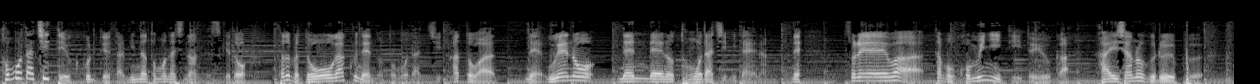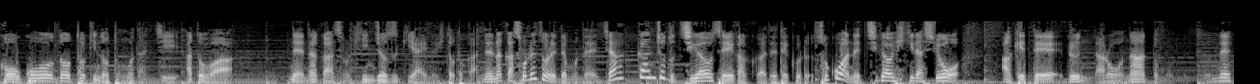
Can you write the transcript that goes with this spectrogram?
友達っていうくくりで言ったらみんな友達なんですけど、例えば同学年の友達、あとはね、上の年齢の友達みたいな、ね、それは多分コミュニティというか、会社のグループ、高校の時の友達、あとは、ね、なんかその近所付き合いの人とかね、なんかそれぞれでもね、若干ちょっと違う性格が出てくる。そこはね、違う引き出しを開けてるんだろうなと思うんですよね。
